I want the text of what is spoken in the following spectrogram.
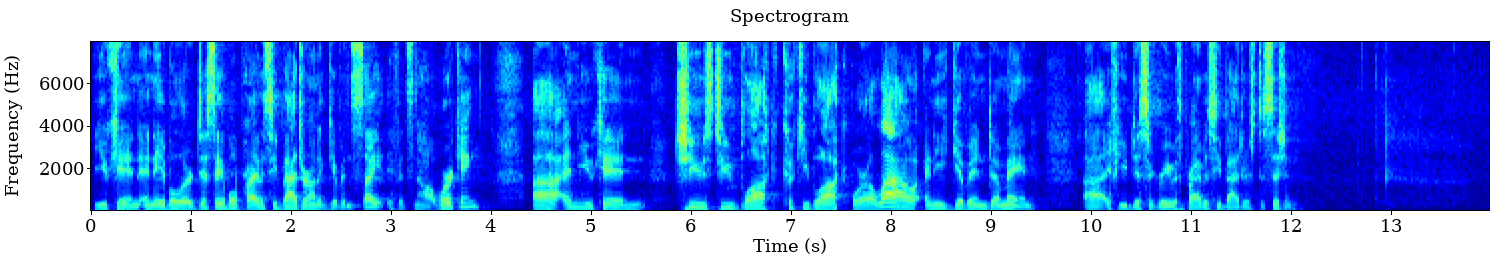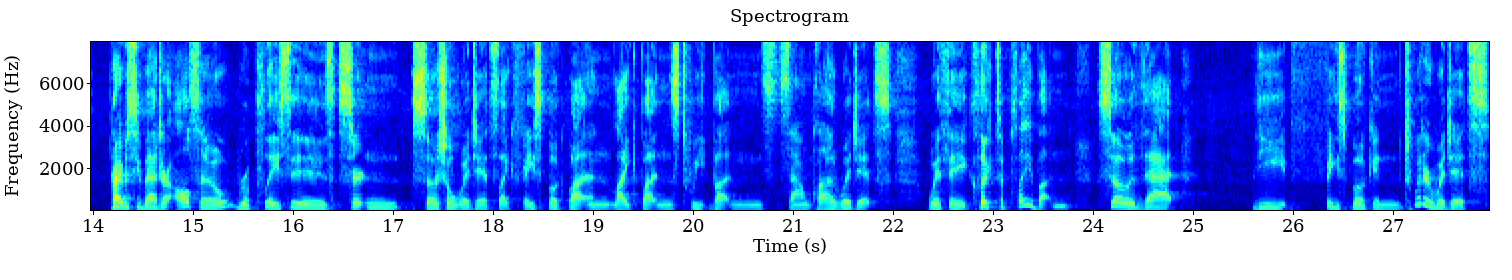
you can enable or disable Privacy Badger on a given site if it's not working. Uh, and you can choose to block, cookie block, or allow any given domain uh, if you disagree with Privacy Badger's decision. Privacy Badger also replaces certain social widgets like Facebook button, like buttons, tweet buttons, SoundCloud widgets with a click to play button so that the Facebook and Twitter widgets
